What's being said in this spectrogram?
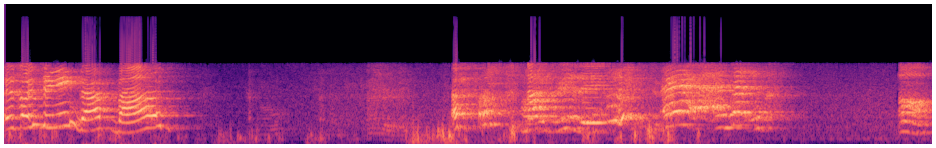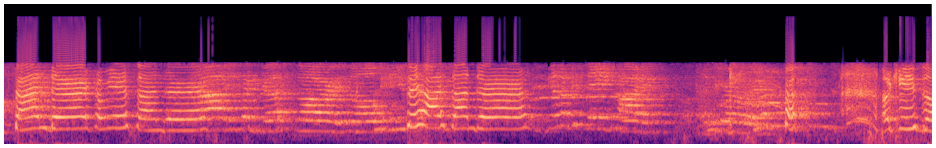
Is my singing that bad? Not really. Eh, and that is. Oh. Sander, come here, Sander. Yeah, he's a guest star, you know. He's, Say hi, Sander. he's gonna be saying hi. Anywhere away. okay, so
